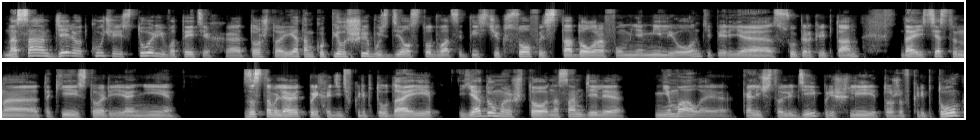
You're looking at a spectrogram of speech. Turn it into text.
на самом деле вот куча историй вот этих, э, то, что я там купил шибу, сделал 120 тысяч иксов из 100 долларов, у меня миллион, теперь я супер криптан. Да, естественно, такие истории, они заставляют приходить в крипту, да, и я думаю, что на самом деле немалое количество людей пришли тоже в крипту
